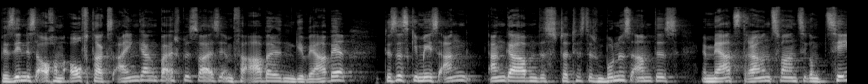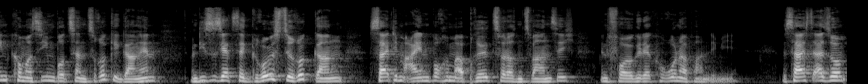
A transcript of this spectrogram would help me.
Wir sehen das auch im Auftragseingang beispielsweise im verarbeiteten Gewerbe. Das ist gemäß Angaben des Statistischen Bundesamtes im März 23 um 10,7 Prozent zurückgegangen. Und dies ist jetzt der größte Rückgang seit dem Einbruch im April 2020 infolge der Corona-Pandemie. Das heißt also,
